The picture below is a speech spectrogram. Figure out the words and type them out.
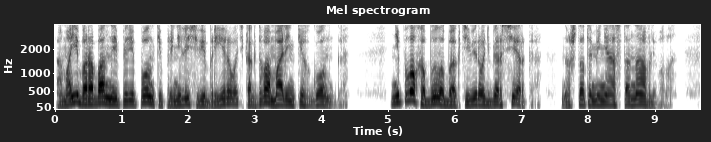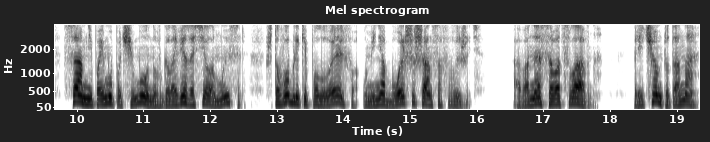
а мои барабанные перепонки принялись вибрировать, как два маленьких гонга. Неплохо было бы активировать берсерка, но что-то меня останавливало. Сам не пойму почему, но в голове засела мысль, что в облике полуэльфа у меня больше шансов выжить. А Ванесса Вацлавна, при чем тут она?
